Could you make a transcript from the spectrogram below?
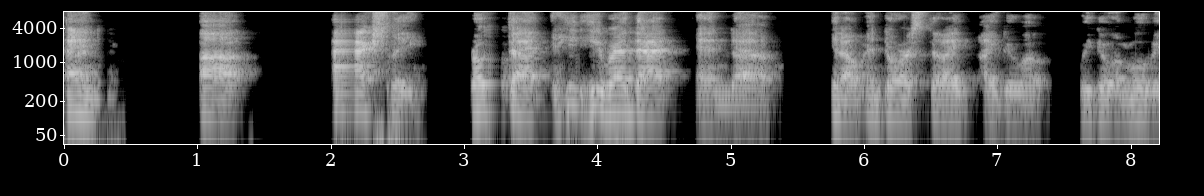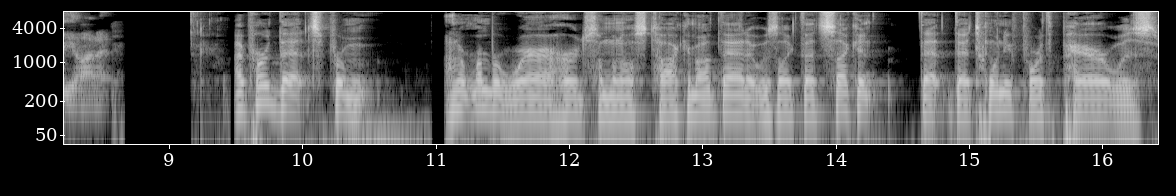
And uh, actually wrote that. He, he read that and uh, you know endorsed that I, I do a we do a movie on it. I've heard that from I don't remember where I heard someone else talking about that. It was like that second that that twenty fourth pair was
